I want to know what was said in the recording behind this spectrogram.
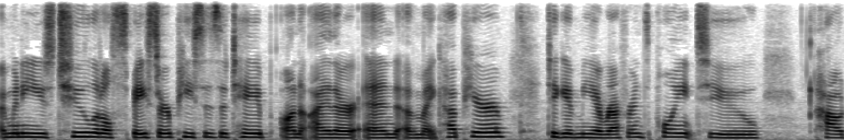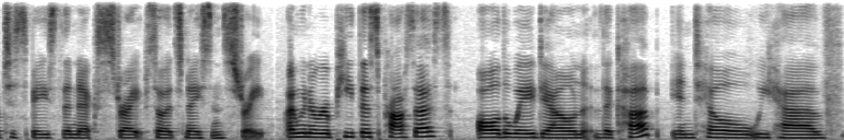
I'm going to use two little spacer pieces of tape on either end of my cup here to give me a reference point to how to space the next stripe so it's nice and straight. I'm going to repeat this process all the way down the cup until we have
